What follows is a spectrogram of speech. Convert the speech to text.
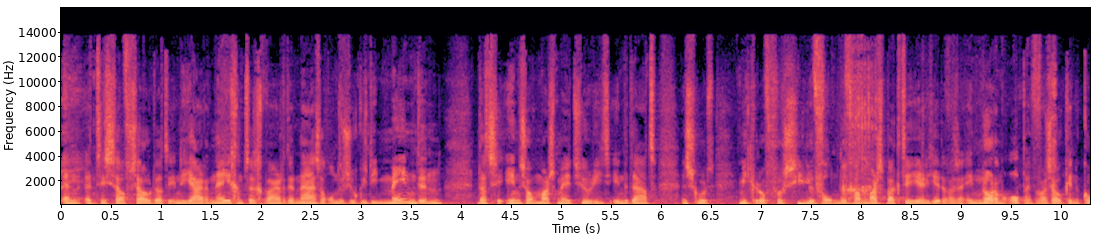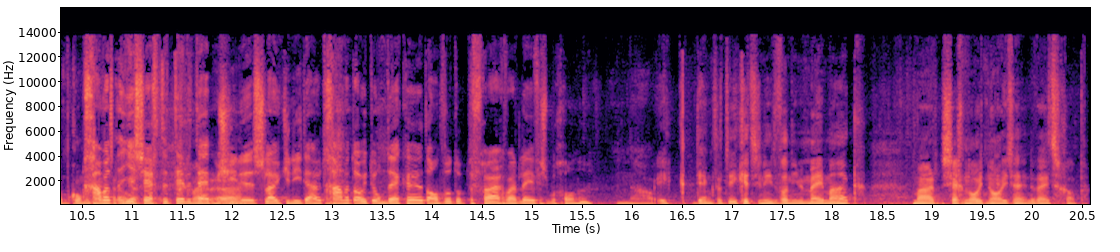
En het is zelfs zo dat in de jaren negentig waren er NASA-onderzoekers... die meenden dat ze in zo'n Marsmeteoriet inderdaad... een soort microfossielen vonden van Marsbacteriën. Dat was een enorme ophef. Dat was ook in de komkommer. Gaan we het, je zegt de teletijdmachine eh, sluit je niet uit. Gaan we het ooit ontdekken, het antwoord op de vraag waar het leven is begonnen? Nou, ik denk dat ik het in ieder geval niet meer meemaak. Maar zeg nooit nooit hè, in de wetenschap.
